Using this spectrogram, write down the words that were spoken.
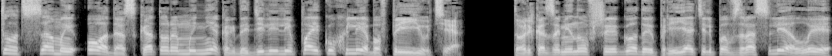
Тот самый Ода, с которым мы некогда делили пайку хлеба в приюте. Только за минувшие годы приятель повзрослел и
